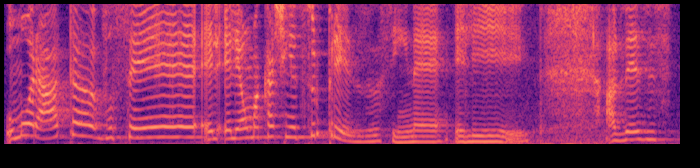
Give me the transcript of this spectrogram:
o Morata, você. Ele, ele, é uma caixinha de surpresas, assim, né? Ele. Às vezes.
